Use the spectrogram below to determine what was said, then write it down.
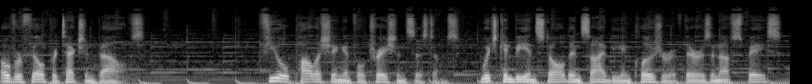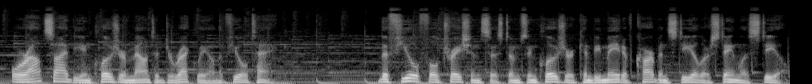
Overfill protection valves. Fuel polishing and filtration systems, which can be installed inside the enclosure if there is enough space, or outside the enclosure mounted directly on the fuel tank. The fuel filtration system's enclosure can be made of carbon steel or stainless steel.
